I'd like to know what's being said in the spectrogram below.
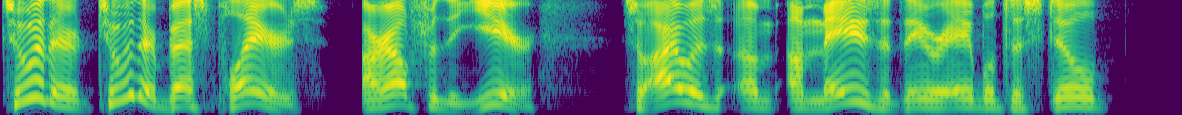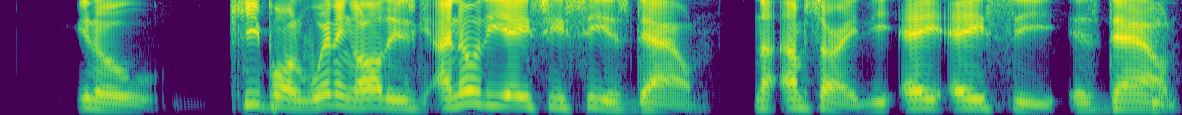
two of their two of their best players are out for the year. So I was um, amazed that they were able to still you know, keep on winning all these. I know the ACC is down. No, I'm sorry, the AAC is down.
